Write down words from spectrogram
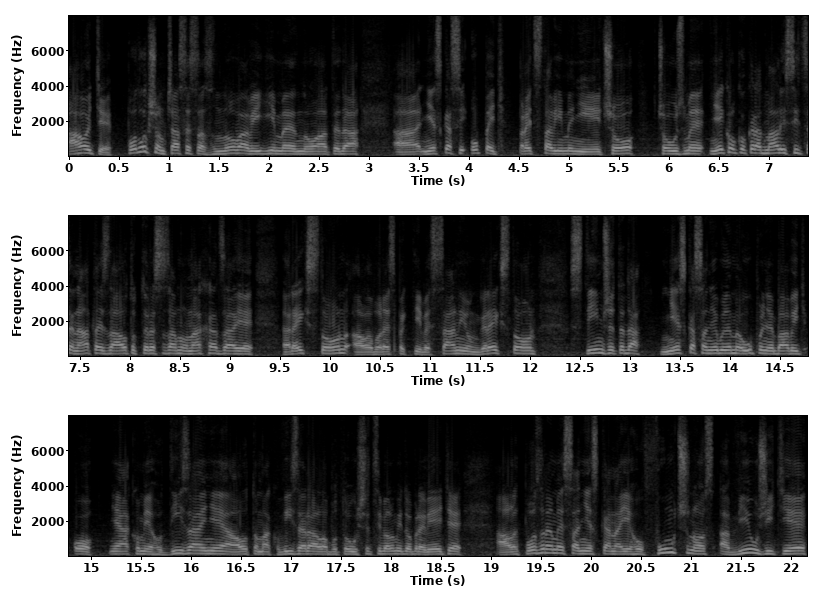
Ahojte, po dlhšom čase sa znova vidíme, no a teda a dneska si opäť predstavíme niečo, čo už sme niekoľkokrát mali. Síce na test auto, ktoré sa za mnou nachádza je Rexton, alebo respektíve Sanyong Rexton, s tým, že teda dneska sa nebudeme úplne baviť o nejakom jeho dizajne a o tom, ako vyzerá, lebo to už všetci veľmi dobre viete, ale pozrieme sa dneska na jeho funkčnosť a využitie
